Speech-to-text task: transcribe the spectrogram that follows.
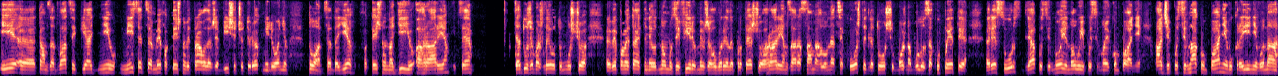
І е, там за 25 днів місяця ми фактично відправили вже більше 4 мільйонів тонн. Це дає фактично надію аграріям, і це. Це дуже важливо, тому що е, ви пам'ятаєте, не одному з ефірів ми вже говорили про те, що аграріям зараз саме головне це кошти для того, щоб можна було закупити ресурс для посівної нової посівної компанії. Адже посівна компанія в Україні вона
